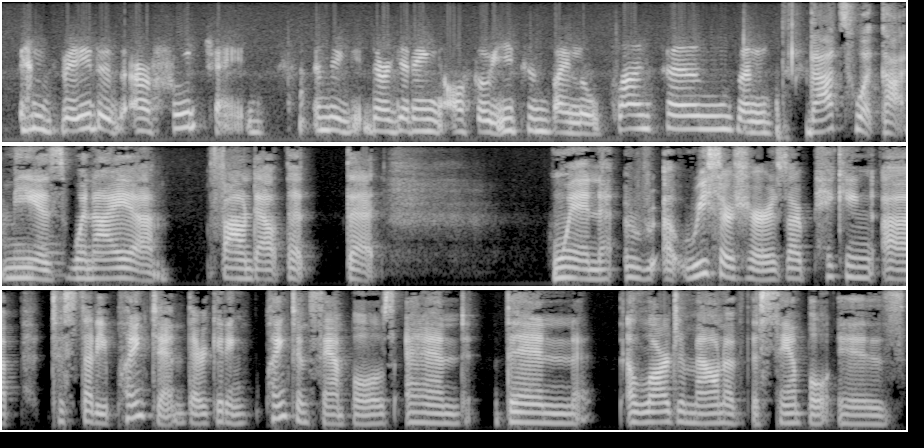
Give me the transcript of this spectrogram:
invaded our food chain and they, they're getting also eaten by little planktons and that's what got me is when i um, found out that that when uh, researchers are picking up to study plankton they're getting plankton samples and then a large amount of the sample is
